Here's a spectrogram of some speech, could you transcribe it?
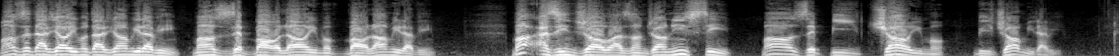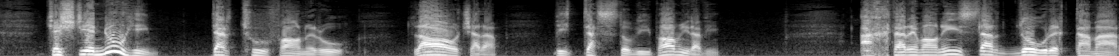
ما ز دریاییم و دریا می رویم ما ز بالاییم و بالا می رویم ما از اینجا و از آنجا نیستیم ما ز بیجاییم و بیجا می رویم کشتی نوحیم در طوفان روح لاجرم بی دست و بی پا می رویم اختر ما نیست در دور قمر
